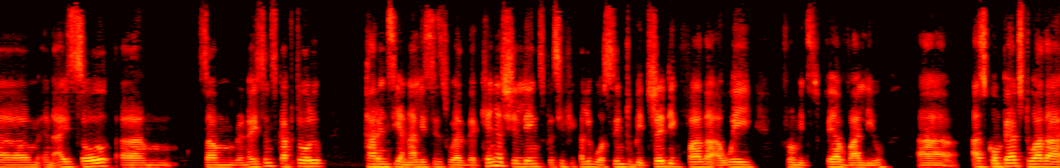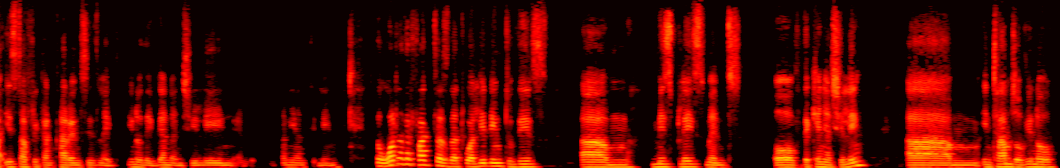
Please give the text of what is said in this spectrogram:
Um, and I saw um, some Renaissance Capital currency analysis where the Kenya shilling specifically was seen to be trading further away from its fair value uh, as compared to other East African currencies like, you know, the Ugandan shilling and the Tanzanian shilling. So what are the factors that were leading to this um, misplacement of the Kenya shilling? Um, in terms of, you know,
